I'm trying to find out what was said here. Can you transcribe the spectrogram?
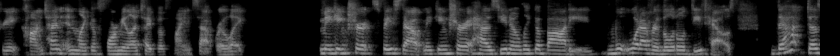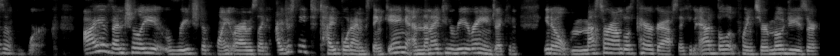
create content in like a formula type of mindset where like making sure it's spaced out, making sure it has, you know, like a body, whatever the little details. That doesn't work. I eventually reached a point where I was like, I just need to type what I'm thinking and then I can rearrange. I can, you know, mess around with paragraphs. I can add bullet points or emojis or,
